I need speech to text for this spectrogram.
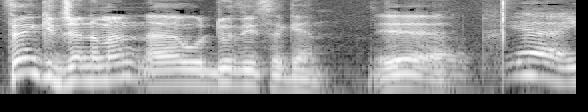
thank you, gentlemen. Uh, we'll do this again. Yeah. Yeah,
